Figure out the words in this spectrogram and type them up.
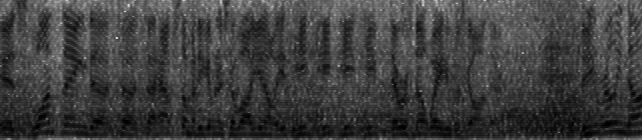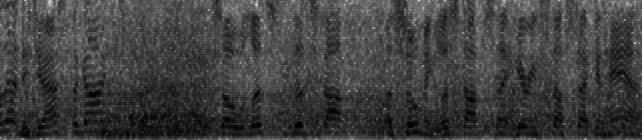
it's one thing to, to, to have somebody give me and say, well, you know, he, he, he, he, there was no way he was going there. Do you really know that? Did you ask the guy? So let's let's stop assuming. Let's stop hearing stuff secondhand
